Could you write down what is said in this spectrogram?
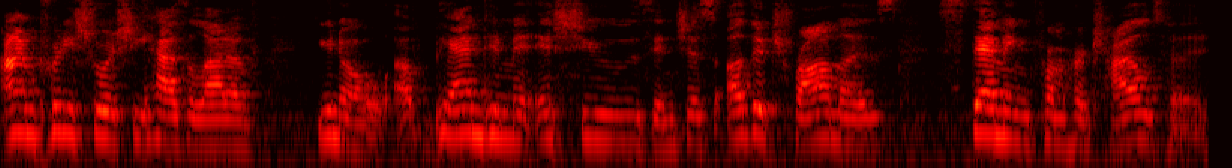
I'm pretty sure she has a lot of you know abandonment issues and just other traumas stemming from her childhood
